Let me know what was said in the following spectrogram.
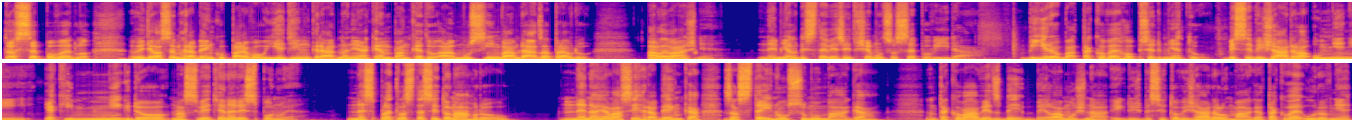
To se povedlo. Viděla jsem hraběnku parovou jedinkrát na nějakém banketu a musím vám dát za pravdu. Ale vážně, Neměl byste věřit všemu, co se povídá. Výroba takového předmětu by si vyžádala umění, jakým nikdo na světě nedisponuje. Nespletl jste si to náhodou? Nenajala si hraběnka za stejnou sumu mága? Taková věc by byla možná, i když by si to vyžádalo mága takové úrovně,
